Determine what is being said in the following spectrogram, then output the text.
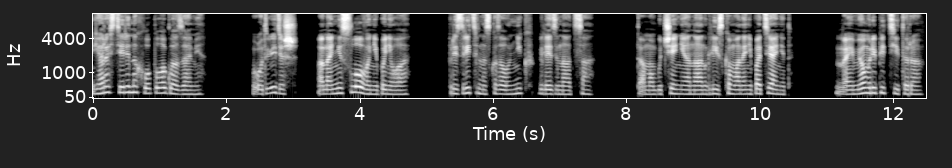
Я растерянно хлопала глазами. «Вот видишь, она ни слова не поняла», — презрительно сказал Ник, глядя на отца. «Там обучение на английском она не потянет. Наймем репетитора».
